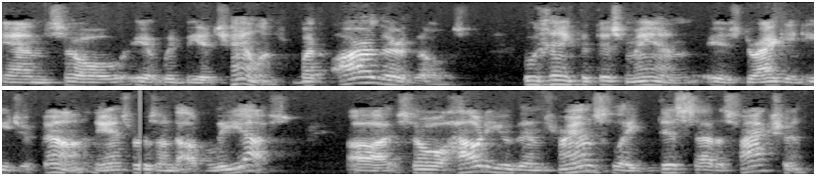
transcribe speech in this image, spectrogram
and so it would be a challenge. But are there those who think that this man is dragging Egypt down? The answer is undoubtedly yes. Uh, so how do you then translate dissatisfaction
